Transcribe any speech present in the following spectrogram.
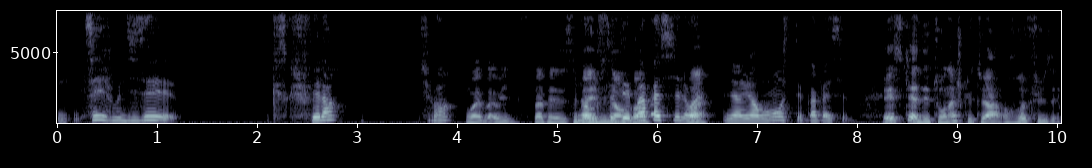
Tu sais, je me disais, qu'est-ce que je fais là? Tu vois? Ouais, bah oui, c'est pas, pas Donc évident, c'était pas facile, ouais. Ouais. Il y a eu un moment où c'était pas facile. Est-ce qu'il y a des tournages que tu as refusés?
